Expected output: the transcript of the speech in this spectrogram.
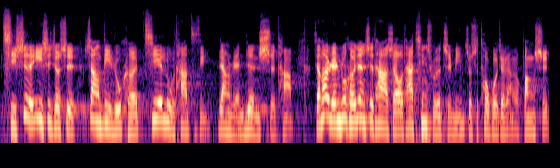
启示的意思就是上帝如何揭露他自己，让人认识他。讲到人如何认识他的时候，他清楚的指明就是透过这两个方式，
